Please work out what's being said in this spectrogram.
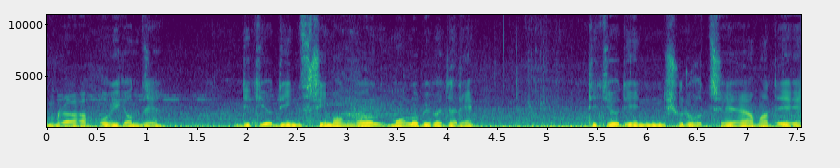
আমরা হবিগঞ্জে, দ্বিতীয় দিন শ্রীমঙ্গল মৌলভীবাজারে। তৃতীয় দিন শুরু হচ্ছে আমাদের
